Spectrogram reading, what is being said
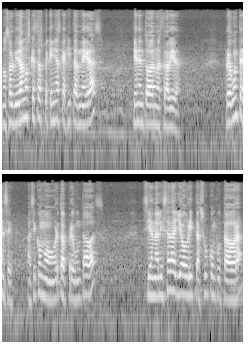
Nos olvidamos que estas pequeñas cajitas negras tienen toda nuestra vida. Pregúntense, así como ahorita preguntabas, si analizara yo ahorita su computadora,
